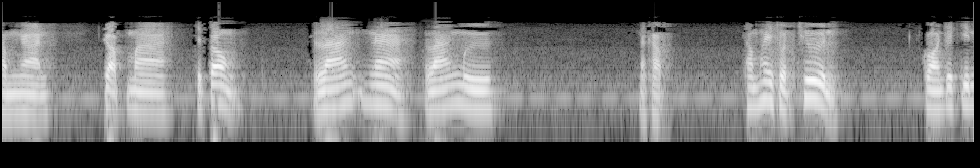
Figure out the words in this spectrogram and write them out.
ทำงาน กลับมาจะต้อง ล้างหน้า ล้างมือนะครับทำให้สดชื่น ก่อนจะกิน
